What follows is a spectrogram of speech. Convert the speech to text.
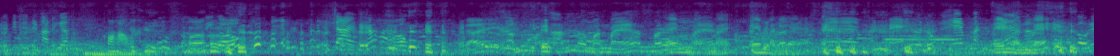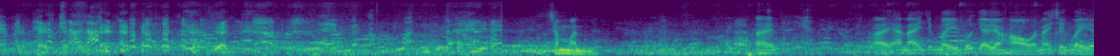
Cái gì thế kia? Hoa hồng. Đi gấu. Trai phải rất hồng. Đấy, ảnh ảnh là mạnh mẽ anh mới. Em mạnh mẽ, em mạnh mẽ. Mạnh mẽ đúng em mạnh mẽ. Em mạnh mẽ. Cô em mạnh mẽ là biết rồi đó. Em biết cũng mạnh xăm mình đấy đấy anh ấy chuẩn bị bước vào giang hồ anh ấy chuẩn bị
